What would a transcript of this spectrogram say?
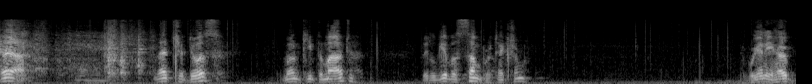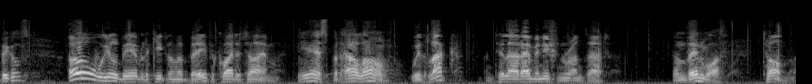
There. That should do us. It won't keep them out. But it'll give us some protection. Have we any hope, Biggles? Oh, we'll be able to keep them at bay for quite a time. Yes, but how long? With luck, until our ammunition runs out. And then what? Tom,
